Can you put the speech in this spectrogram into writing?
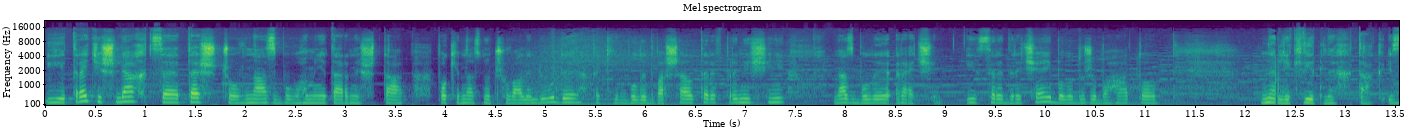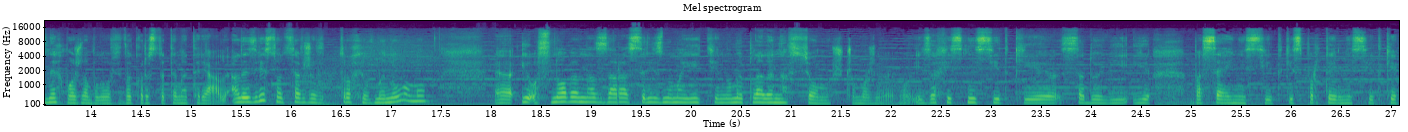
І третій шлях це те, що в нас був гуманітарний штаб, поки в нас ночували люди. Такі були два шелтери в приміщенні. Нас були речі, і серед речей було дуже багато неліквітних. Так, із них можна було використати матеріали. Але звісно, це вже трохи в минулому. Е, І основи в нас зараз різноманітні. Ну, ми плели на всьому, що можливо. І захисні сітки, садові, і басейні сітки, спортивні сітки.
